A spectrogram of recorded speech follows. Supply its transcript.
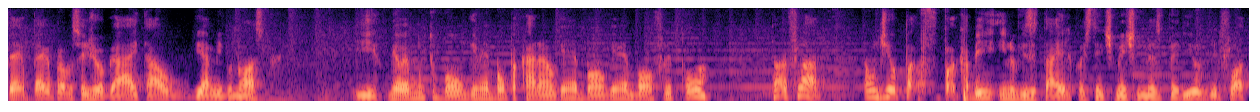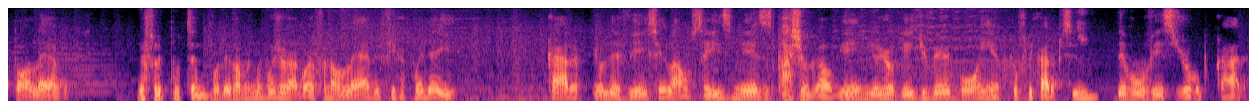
Pega, pega pra você jogar e tal. O Gui é amigo nosso. E, meu, é muito bom, o game é bom pra caramba, o game é bom, o game é bom. Eu falei, pô. Então eu falei, ah, um dia eu acabei indo visitar ele, coincidentemente no mesmo período, e ele falou, ó, Tó, leva. Eu falei, puta, não vou levar, mas não vou jogar agora. Eu falei, não, leve e fica com ele aí. Cara, eu levei, sei lá, uns seis meses para jogar o game e eu joguei de vergonha, porque eu falei, cara, eu preciso devolver esse jogo pro cara.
